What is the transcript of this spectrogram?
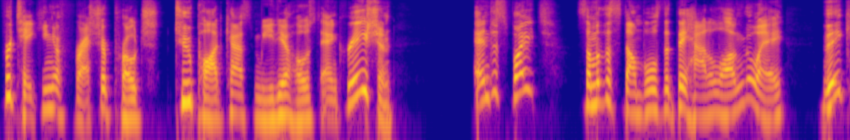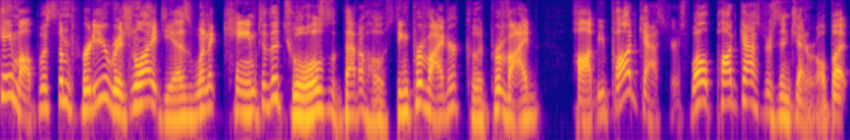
for taking a fresh approach to podcast media host and creation. And despite some of the stumbles that they had along the way, they came up with some pretty original ideas when it came to the tools that a hosting provider could provide hobby podcasters. Well, podcasters in general, but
